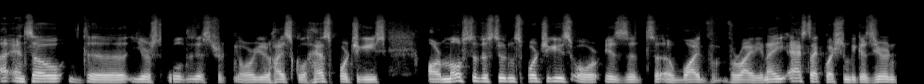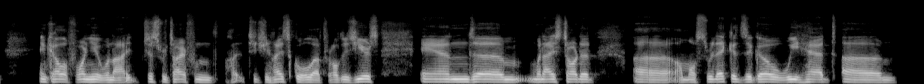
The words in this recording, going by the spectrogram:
Uh, and so the your school district or your high school has Portuguese. Are most of the students Portuguese, or is it a wide variety? And I ask that question because here in, in California, when I just retired from teaching high school after all these years, and um, when I started uh, almost three decades ago, we had. Um,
